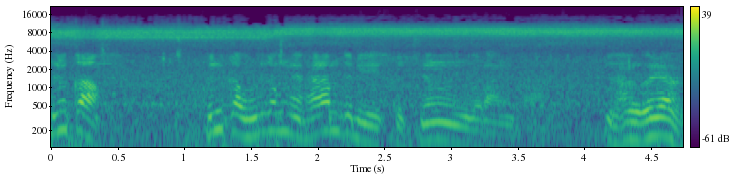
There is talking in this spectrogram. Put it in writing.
그러니까, 그러니까 우리 동네 사람들이 그 지내는 거라니까. 난 거야.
